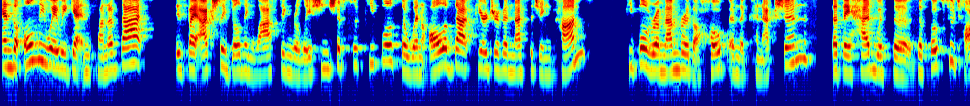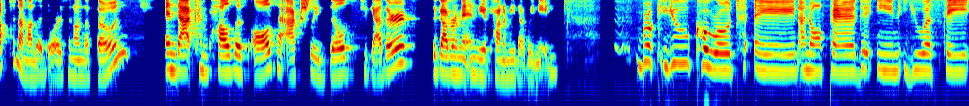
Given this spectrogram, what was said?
And the only way we get in front of that is by actually building lasting relationships with people. So when all of that fear driven messaging comes, people remember the hope and the connection that they had with the, the folks who talked to them on the doors and on the phones. And that compels us all to actually build together the government and the economy that we need. Brooke, you co-wrote a, an op-ed in USA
